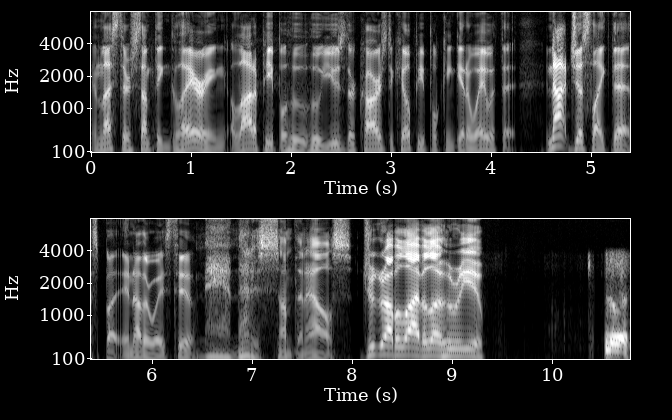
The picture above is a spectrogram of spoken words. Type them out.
unless there's something glaring, a lot of people who who use their cars to kill people can get away with it. Not just like this, but in other ways too. Man, that is something else. Drew Garabo Live, hello, who are you? Lewis,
